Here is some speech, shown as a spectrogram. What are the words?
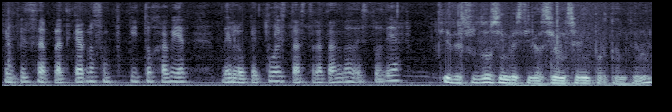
que empieces a platicarnos un poquito, Javier, de lo que tú estás tratando de estudiar. Sí, de sus dos investigaciones sería importante, ¿no?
